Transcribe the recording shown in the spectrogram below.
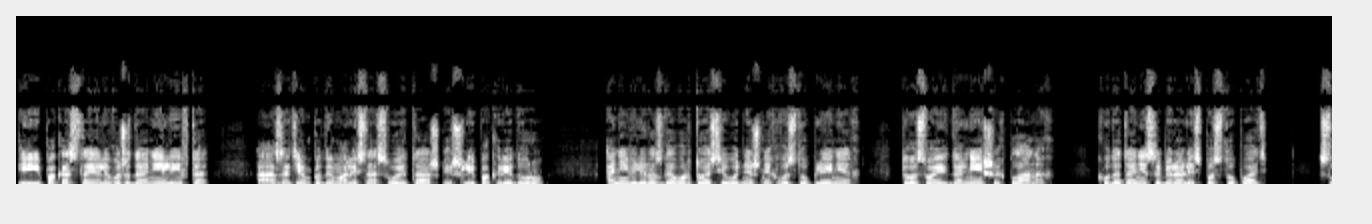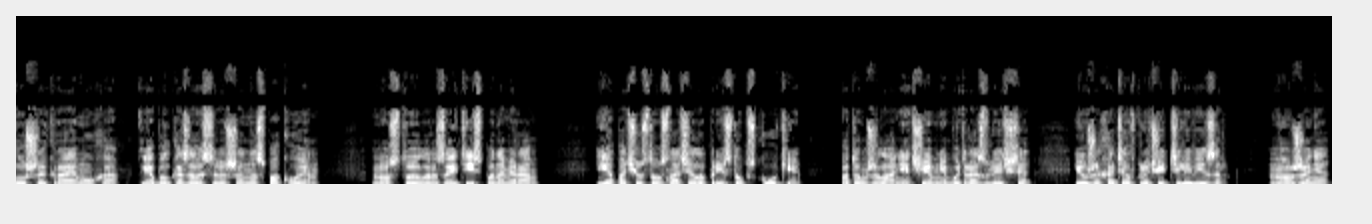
И пока стояли в ожидании лифта, а затем подымались на свой этаж и шли по коридору, они вели разговор то о сегодняшних выступлениях, то о своих дальнейших планах. Куда-то они собирались поступать. Слушая краем уха, я был, казалось, совершенно спокоен, но стоило разойтись по номерам, я почувствовал сначала приступ скуки, потом желание чем-нибудь развлечься и уже хотел включить телевизор, но Женя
